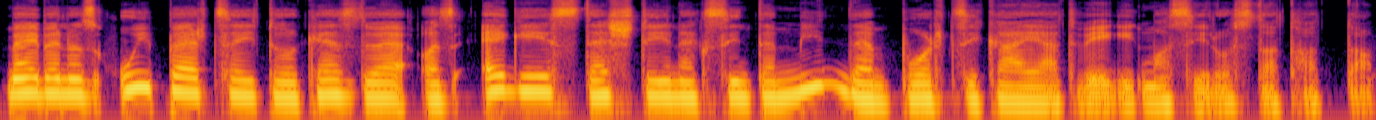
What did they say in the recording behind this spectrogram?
melyben az új perceitől kezdve az egész testének szinte minden porcikáját végigmasszíroztathatta.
